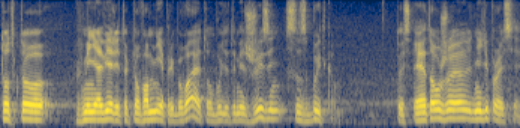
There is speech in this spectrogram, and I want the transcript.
тот, кто в меня верит и кто во мне пребывает, он будет иметь жизнь с избытком. То есть это уже не депрессия.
